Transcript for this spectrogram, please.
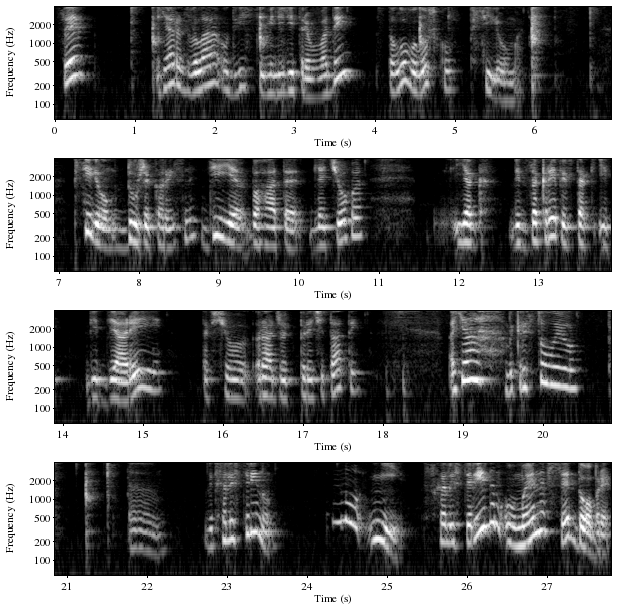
це я розвела у 200 мл води столову ложку псиліума. Псиліум дуже корисний, діє багато для чого, як від закрепів, так і від діареї. Так що раджу перечитати. А я використовую е, від холестерину. Ну, ні. З холестерином у мене все добре.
